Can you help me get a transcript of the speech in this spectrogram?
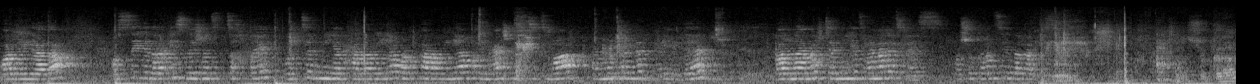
والرياضة والسيد رئيس لجنة التخطيط والتنمية الحضرية والقروية وإنعاش الاستثمار المكلف بإعداد برنامج تنمية عمالة فاس وشكرا سيد الرئيس. شكرا.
